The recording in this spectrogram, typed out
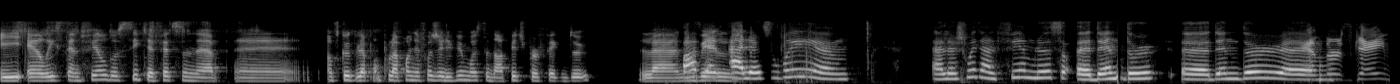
Et Ellie Stanfield aussi, qui a fait une. euh, en tout cas, la- pour la première fois que je l'ai vue, moi, c'était dans Pitch Perfect 2. La Ah, ben, nouvelle. elle a joué. euh, elle a joué dans le film là, sur, euh, d'Ender. Euh, d'Ender. euh, Ender's Game.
